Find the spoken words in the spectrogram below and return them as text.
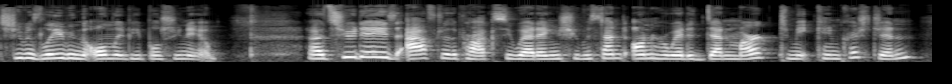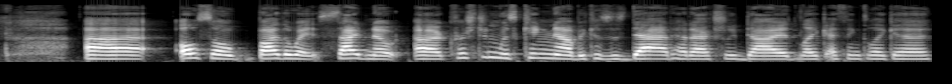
she was leaving the only people she knew. Uh, two days after the proxy wedding, she was sent on her way to Denmark to meet King Christian. Uh, also, by the way, side note, uh, Christian was king now because his dad had actually died, like, I think, like a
